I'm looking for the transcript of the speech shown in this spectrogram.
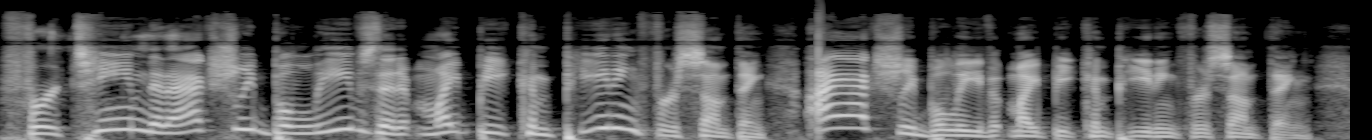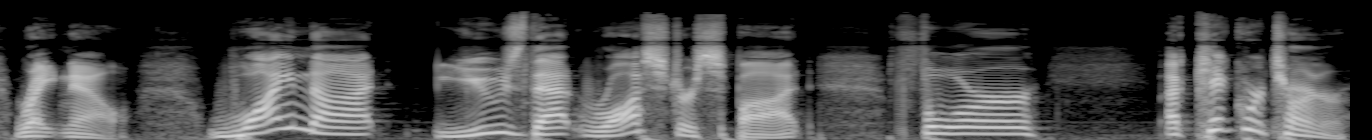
For a team that actually believes that it might be competing for something. I actually believe it might be competing for something right now. Why not use that roster spot for a kick returner?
